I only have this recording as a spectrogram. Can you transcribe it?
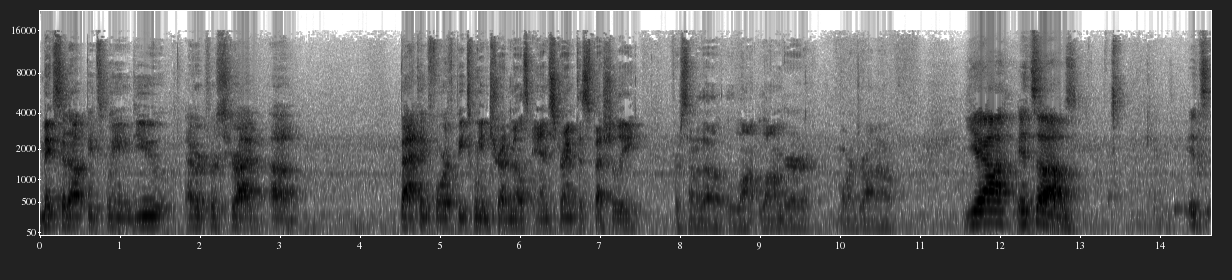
mix it up between do you ever prescribe uh, back and forth between treadmills and strength especially for some of the long, longer more drawn out Yeah, it's um, it's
